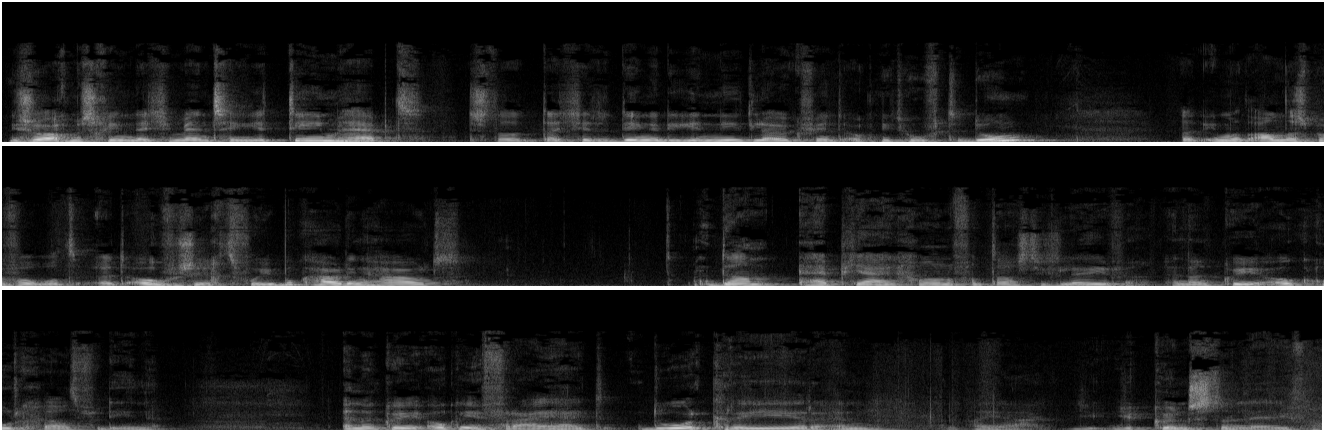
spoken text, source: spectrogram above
Je zorgt misschien dat je mensen in je team hebt. Dus dat, je de dingen die je niet leuk vindt ook niet hoeft te doen. Dat iemand anders bijvoorbeeld het overzicht voor je boekhouding houdt dan heb jij gewoon een fantastisch leven. En dan kun je ook goed geld verdienen. En dan kun je ook in vrijheid doorcreëren en nou ja, je, kunsten leven.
